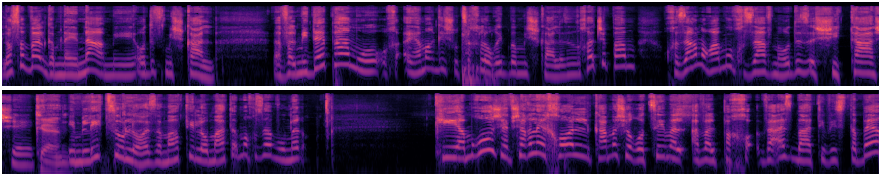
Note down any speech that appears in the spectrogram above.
לא סבל, גם נהנה מעודף משקל. אבל מדי פעם הוא היה מרגיש שהוא צריך להוריד במשקל. אז אני זוכרת שפעם הוא חזר נורא מאוכזב מעוד איזו שיטה שהמליצו כן. לו, אז אמרתי לו, מה אתה מאוכזב? הוא אומר, כי אמרו שאפשר לאכול כמה שרוצים, אבל פחות... ואז באתי והסתבר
